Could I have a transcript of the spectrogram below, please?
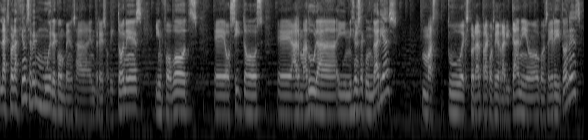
La exploración se ve muy recompensada entre eso, guitones, infobots, eh, ositos, eh, armadura y misiones secundarias más tú explorar para conseguir raritanio o conseguir editones,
